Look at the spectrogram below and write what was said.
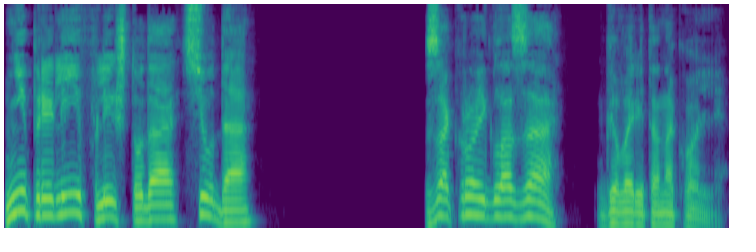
не прилив лишь туда-сюда. «Закрой глаза», — говорит она Колли.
